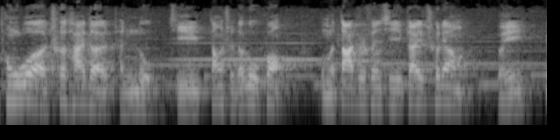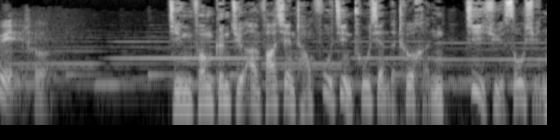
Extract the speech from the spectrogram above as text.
通过车胎的程度及当时的路况，我们大致分析该车辆为越野车。警方根据案发现场附近出现的车痕继续搜寻，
